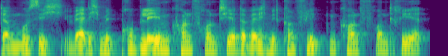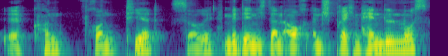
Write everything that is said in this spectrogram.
da muss ich, werde ich mit Problemen konfrontiert, da werde ich mit Konflikten konfrontiert, äh, konfrontiert, sorry, mit denen ich dann auch entsprechend handeln muss,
